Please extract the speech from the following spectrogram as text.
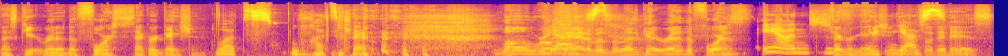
Let's get rid of the forced segregation. Let's let's get Long road Yes. ahead of us, but let's get rid of the forced and segregation. Yes. That's what it is.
